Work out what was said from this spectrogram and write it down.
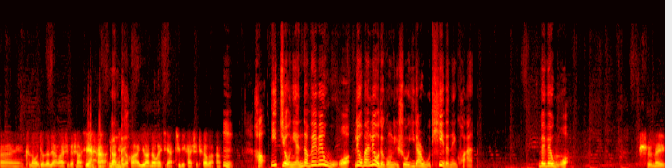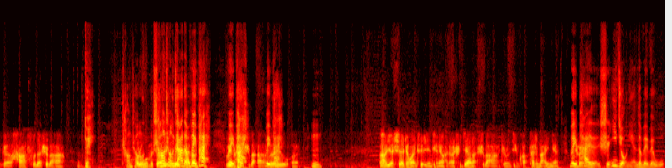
嗯，可能我觉得两万是个上限啊，大体的话一万多块钱，具体看实车吧啊。嗯，好，一九年的 VV 五六万六的公里数，一点五 T 的那款。VV 五是那个哈弗的，是吧？啊，对，长城长城家的魏派，魏派是吧？啊，魏派，嗯嗯，啊，也是这款车已经停产很长时间了，是吧？啊，这种情况，它是哪一年？魏派是一九年的 VV 五，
